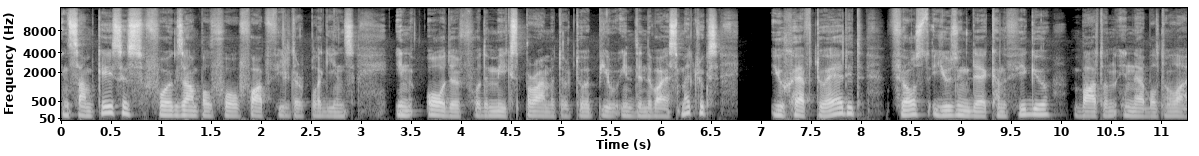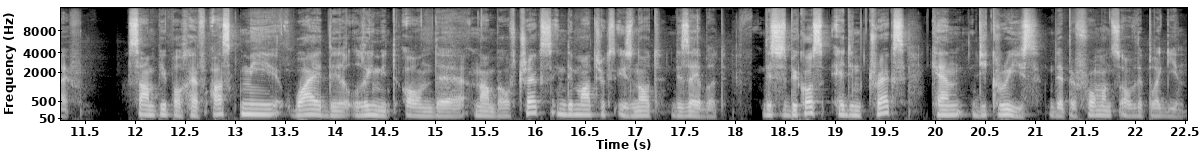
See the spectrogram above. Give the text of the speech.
In some cases, for example for FabFilter plugins, in order for the mix parameter to appear in the device matrix, you have to add it first using the configure button in Ableton Live. Some people have asked me why the limit on the number of tracks in the matrix is not disabled. This is because adding tracks can decrease the performance of the plugin.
